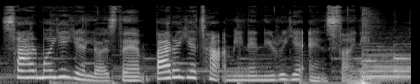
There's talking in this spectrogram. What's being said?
سرمایه لازم برای تأمین نیروی انسانی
